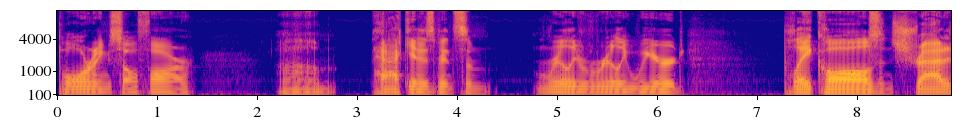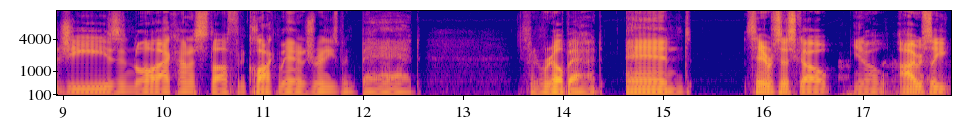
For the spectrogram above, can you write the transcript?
boring so far. Um, Hackett has been some really, really weird play calls and strategies and all that kind of stuff and clock management. He's been bad. He's been real bad. And San Francisco, you know, obviously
